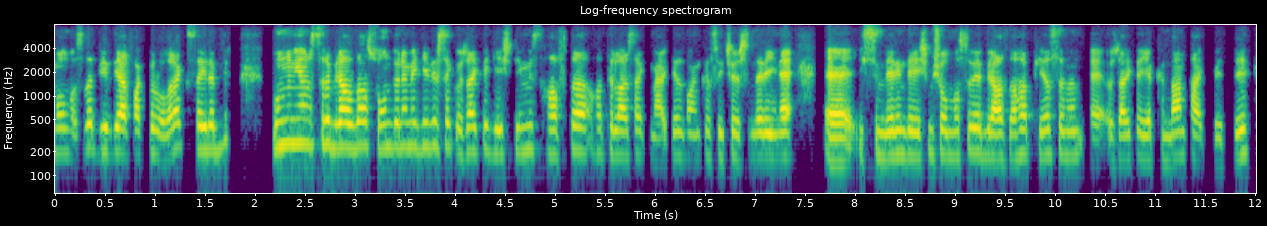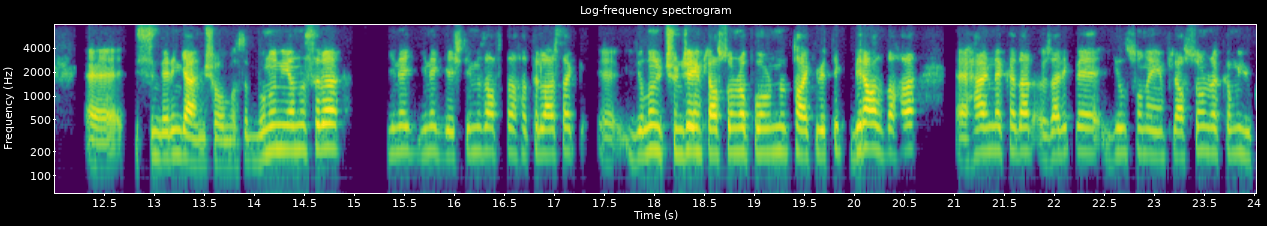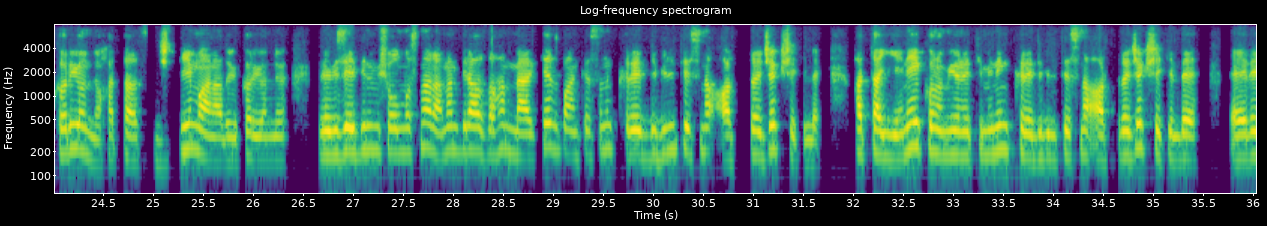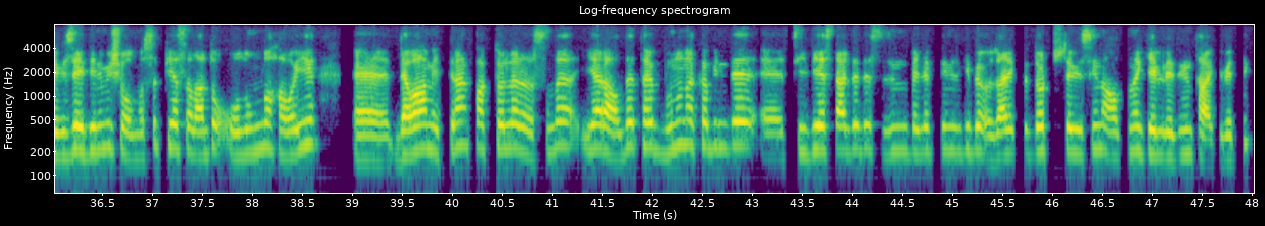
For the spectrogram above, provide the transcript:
olması da bir diğer faktör olarak sayılabilir. Bunun yanı sıra biraz daha son döneme gelirsek özellikle geçtiğimiz hafta hatırlarsak Merkez Bankası içerisinde de yine e, isimlerin değişmiş olması ve biraz daha piyasanın e, özellikle yakından takip ettiği e, isimlerin gelmiş olması. Bunun yanı sıra yine yine geçtiğimiz hafta hatırlarsak e, yılın 3. enflasyon raporunu takip ettik. Biraz daha her ne kadar özellikle yıl sonu enflasyon rakamı yukarı yönlü hatta ciddi manada yukarı yönlü revize edilmiş olmasına rağmen biraz daha Merkez Bankası'nın kredibilitesini arttıracak şekilde hatta yeni ekonomi yönetiminin kredibilitesini arttıracak şekilde e, revize edilmiş olması piyasalarda olumlu havayı e, devam ettiren faktörler arasında yer aldı. Tabii bunun akabinde e, CDS'lerde de sizin belirttiğiniz gibi özellikle 400 seviyesinin altına gerilediğini takip ettik.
